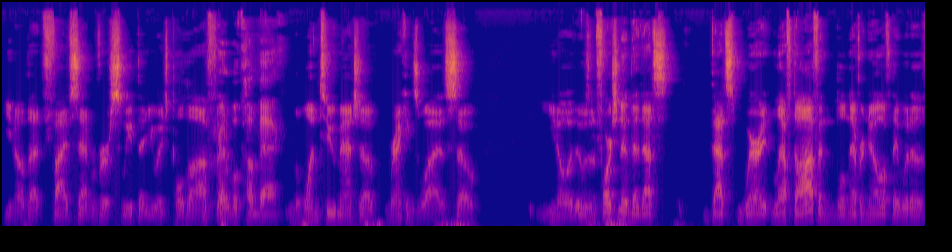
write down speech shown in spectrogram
You know that five set reverse sweep that UH pulled off. Incredible comeback. the one two matchup rankings wise. So, you know, it was unfortunate that that's that's where it left off, and we'll never know if they would have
